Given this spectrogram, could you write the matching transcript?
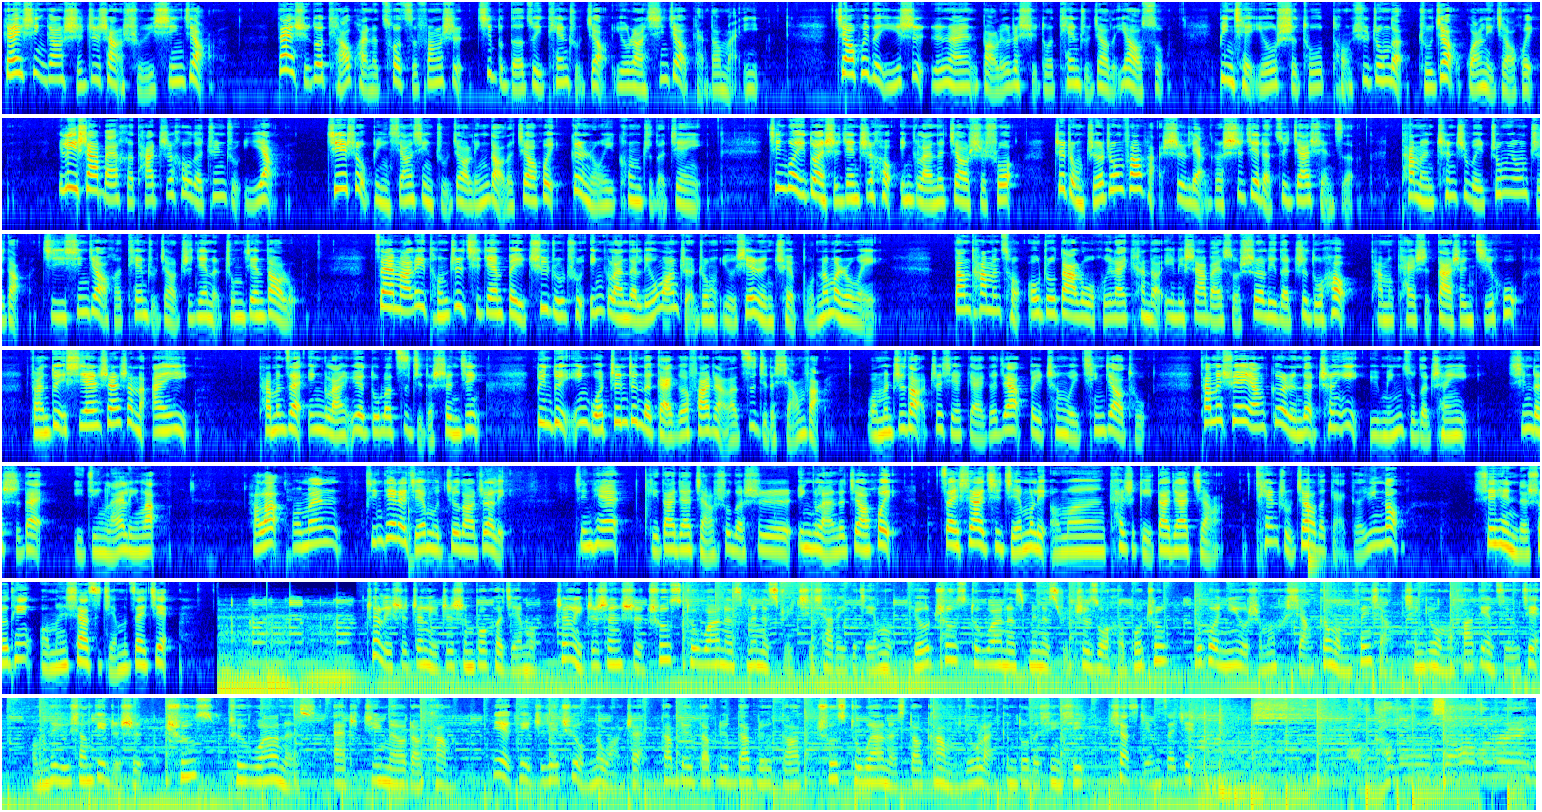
该信纲实质上属于新教，但许多条款的措辞方式既不得罪天主教，又让新教感到满意。教会的仪式仍然保留着许多天主教的要素。并且由使徒统叙中的主教管理教会。伊丽莎白和她之后的君主一样，接受并相信主教领导的教会更容易控制的建议。经过一段时间之后，英格兰的教士说，这种折中方法是两个世界的最佳选择。他们称之为中庸之道，即新教和天主教之间的中间道路。在玛丽统治期间被驱逐出英格兰的流亡者中，有些人却不那么认为。当他们从欧洲大陆回来，看到伊丽莎白所设立的制度后，他们开始大声疾呼，反对西安山上的安逸。他们在英格兰阅读了自己的圣经，并对英国真正的改革发展了自己的想法。我们知道，这些改革家被称为清教徒。他们宣扬个人的称义与民族的称义。新的时代已经来临了。好了，我们今天的节目就到这里。今天给大家讲述的是英格兰的教会。在下一期节目里，我们开始给大家讲天主教的改革运动。谢谢你的收听，我们下次节目再见。这里是真理之声播客节目。真理之声是 Truth to Wellness Ministry 旗下的一个节目，由 Truth to Wellness Ministry 制作和播出。如果你有什么想跟我们分享，请给我们发电子邮件，我们的邮箱地址是 truth to wellness at gmail dot com。你也可以直接去我们的网站 www dot truth to wellness dot com 浏览更多的信息。下次节目再见。All the colors of the rainbow.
